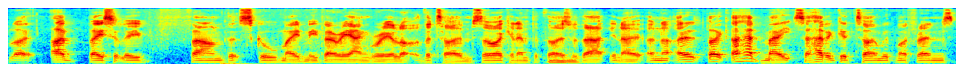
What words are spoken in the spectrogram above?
like I basically found that school made me very angry a lot of the time, so I can empathise mm. with that, you know. And I like I had mates, I had a good time with my friends,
